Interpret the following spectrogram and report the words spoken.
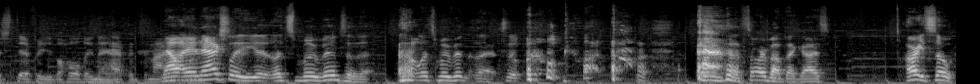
Stephanie, the whole thing that happened tonight. Now, and actually, yeah, let's move into that. let's move into that. So, oh God, sorry about that, guys. All right, so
